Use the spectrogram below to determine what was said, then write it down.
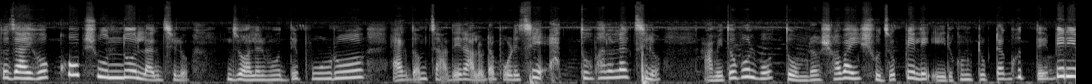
তো যাই হোক, খুব সুন্দর লাগছিল। জলের মধ্যে পুরো একদম চাঁদের আলোটা পড়েছে। এত ভালো লাগছিল। আমি তো বলব তোমরা সবাই সুযোগ পেলে এইরকম টুকটাক ঘুরতে বেরিয়ে।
